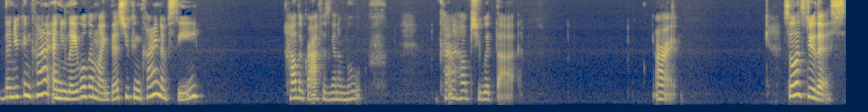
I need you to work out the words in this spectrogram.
then you can kind of, and you label them like this, you can kind of see how the graph is going to move. It kind of helps you with that. All right. So let's do this.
